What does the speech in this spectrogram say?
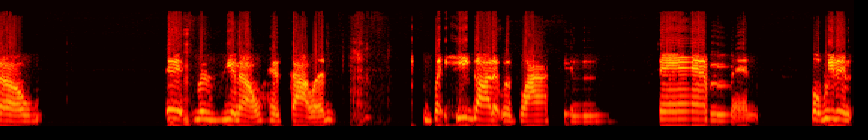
So it was, you know, his salad. But he got it with blackened salmon. But we didn't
